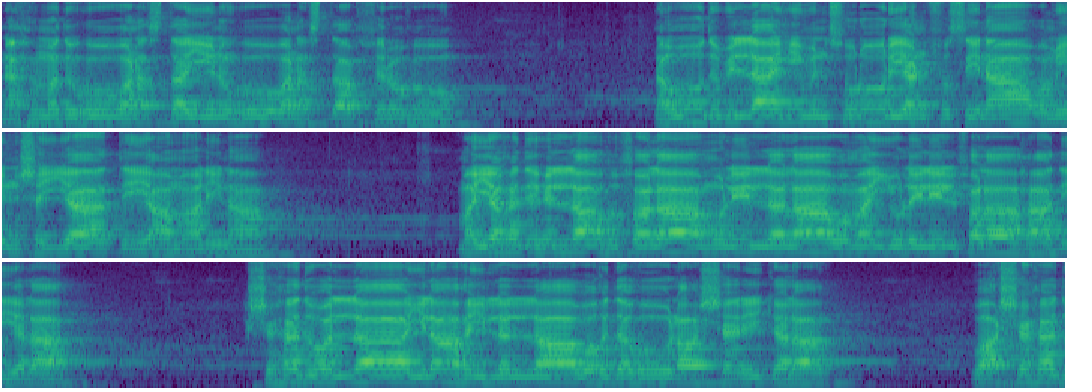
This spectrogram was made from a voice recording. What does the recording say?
نحمده ونستعينه ونستغفره نعوذ بالله من شرور أنفسنا ومن سيئات أعمالنا من يهده الله فلا مضل له ومن يضلل فلا هادي له أشهد أن لا إله إلا الله وحده لا شريك له وأشهد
